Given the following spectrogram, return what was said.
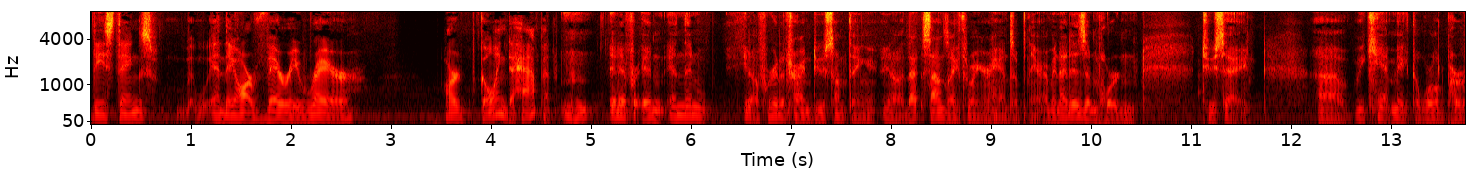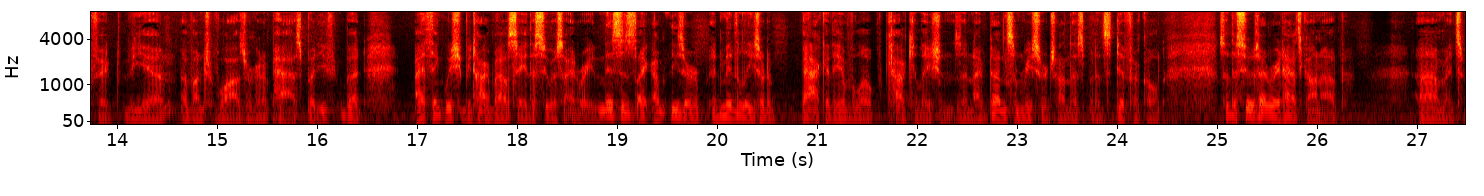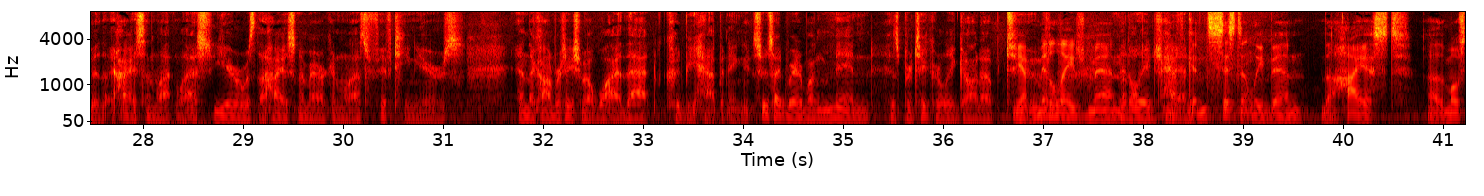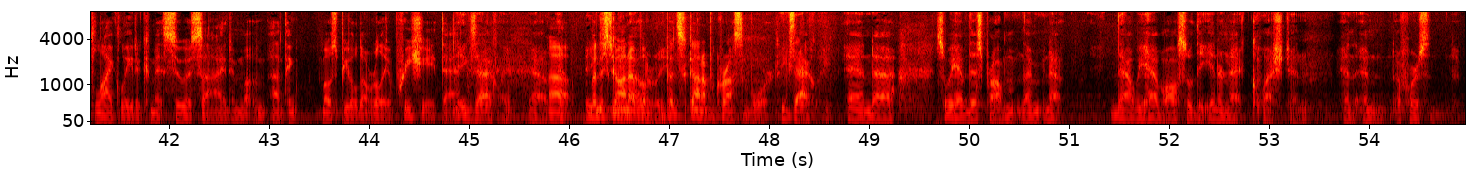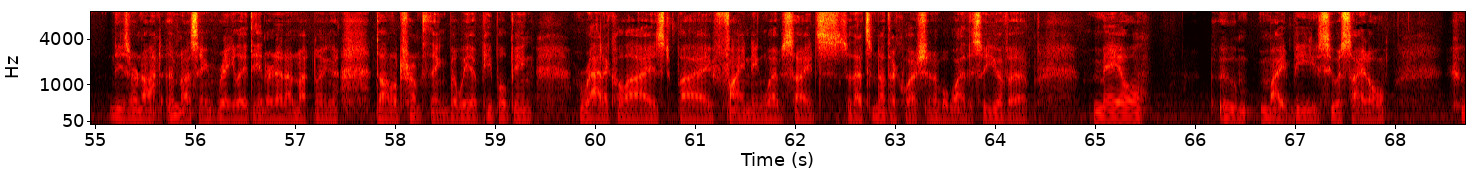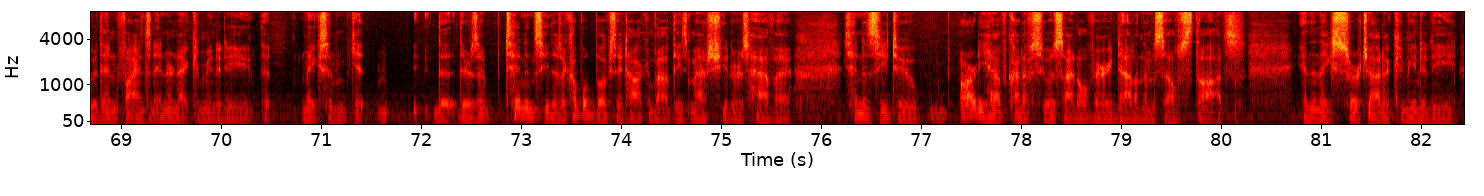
these things, and they are very rare, are going to happen. Mm-hmm. And if and, and then you know if we're going to try and do something, you know that sounds like throwing your hands up in the air. I mean that is important to say. Uh, we can't make the world perfect via a bunch of laws we're going to pass. But if, but I think we should be talking about, say, the suicide rate. And this is like um, these are admittedly sort of back of the envelope calculations, and I've done some research on this, but it's difficult. So the suicide rate has gone up. Um, it's been the highest in last year was the highest in America in the last 15 years, and the conversation about why that could be happening. Suicide rate among men has particularly gone up. To yeah, middle-aged men middle-aged have men. consistently been the highest, uh, the most likely to commit suicide. And I think most people don't really appreciate that. Exactly. Yeah. Uh, it, it but it's gone up. Elderly. But it's gone up across the board. Exactly. And uh, so we have this problem. I mean, now, now we have also the internet question, and and of course these are not, I'm not saying regulate the internet, I'm not doing a Donald Trump thing, but we have people being radicalized by finding websites. So that's another question of why this. So you have a male who might be suicidal, who then finds an internet community that makes him get. The, there's a tendency. There's a couple books they talk about. These mass shooters have a tendency to already have kind of suicidal, very down on themselves thoughts, and then they search out a community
